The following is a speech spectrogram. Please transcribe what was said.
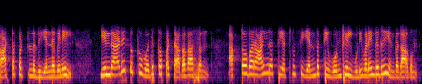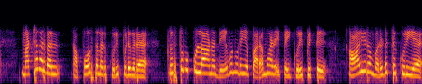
காட்டப்பட்டுள்ளது என்னவெனில் இந்த அழைப்புக்கு ஒதுக்கப்பட்ட அவகாசம் அக்டோபர் ஆயிரத்தி எட்நூத்தி எண்பத்தி ஒன்றில் முடிவடைந்தது என்பதாகும். மற்றவர்கள் அப்போஸ்தலர் குறிப்பிடுகிற கிறிஸ்துவுக்குள்ளான தேவனுடைய பரம அழைப்பை குறிப்பிட்டு ஆயிரம் வருடத்திற்குரிய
